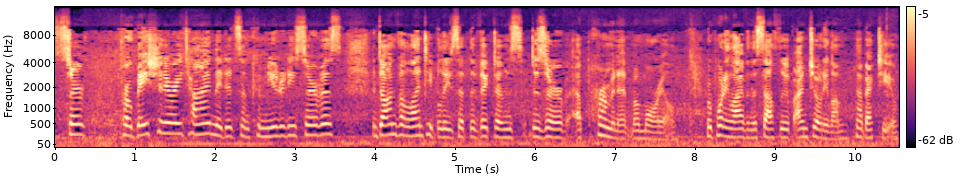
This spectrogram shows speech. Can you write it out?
serve probationary time. They did some community service. And Dawn Valenti believes that the victims deserve a permanent memorial. Reporting live in the South Loop, I'm Joanie Lum. Now back to you.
